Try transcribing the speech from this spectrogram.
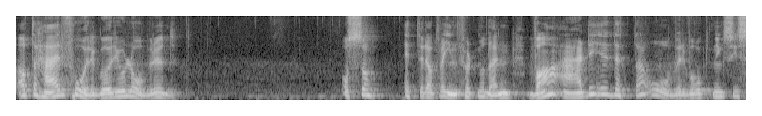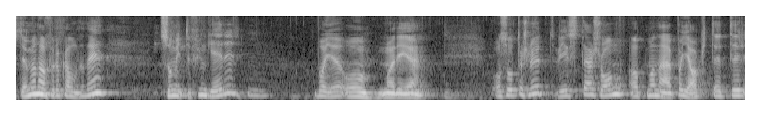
at her foregår jo lovbrudd. Også etter at vi har innført modellen. Hva er det i dette overvåkningssystemet, da, for å kalle det det, som ikke fungerer? Boje og Marie. Og så til slutt, Hvis det er sånn at man er på jakt etter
